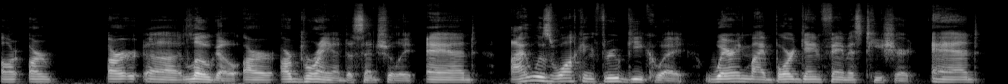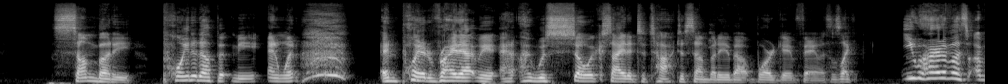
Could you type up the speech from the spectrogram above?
our our our uh, logo, our our brand essentially, and I was walking through Geekway wearing my board game famous T-shirt, and somebody pointed up at me and went. And pointed right at me, and I was so excited to talk to somebody about Board Game Famous. I was like, "You heard of us? I'm,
